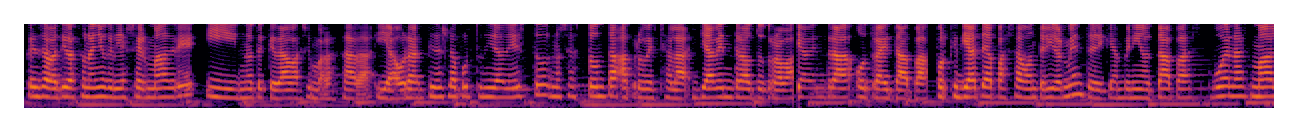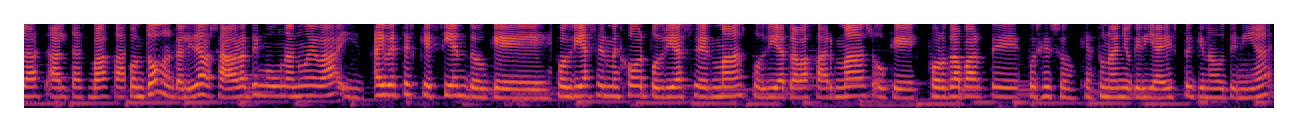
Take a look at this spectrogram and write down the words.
pensaba, tío, hace un año quería ser madre y no te quedabas embarazada. Y ahora tienes la oportunidad de esto, no seas tonta, aprovechala. Ya vendrá otro trabajo, ya vendrá otra etapa, porque ya te ha pasado anteriormente de que han venido etapas buenas, malas, altas, bajas, con todo en realidad, o sea, ahora tengo una nueva y hay veces que siento que podría ser mejor, podría ser más, podría trabajar más o que por otra parte, pues eso, que hace un año quería esto y que no lo tenía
